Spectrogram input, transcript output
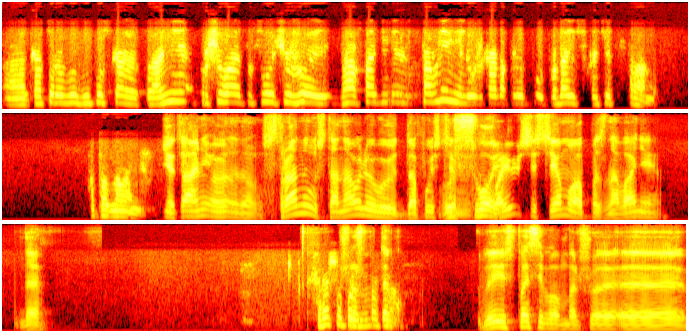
э, которые вы- выпускаются, они прошиваются свой-чужой на стадии изготовления или уже когда продаются в какие-то страны? Опознавания. Нет, они э, страны устанавливают, допустим, свой. свою систему опознавания. Да. Хорошо, Что ж спасибо. вы так- Вы, спасибо вам большое. Э,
